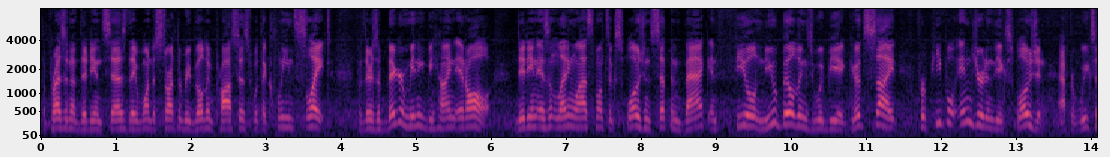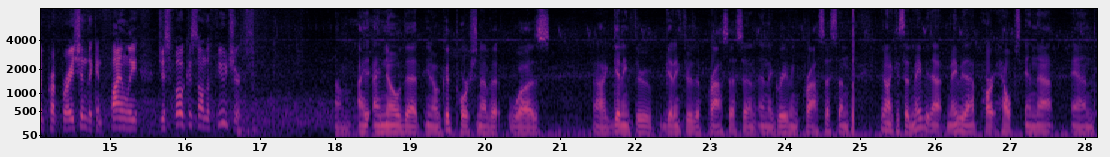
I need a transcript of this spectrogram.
The president of Didion says they want to start the rebuilding process with a clean slate, but there's a bigger meaning behind it all. Didion isn't letting last month's explosion set them back and feel new buildings would be a good site for people injured in the explosion. After weeks of preparation, they can finally just focus on the future. Um, I, I, know that you know a good portion of it was uh, getting through getting through the process and, and, the grieving process, and you know, like I said, maybe that maybe that part helps in that, and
